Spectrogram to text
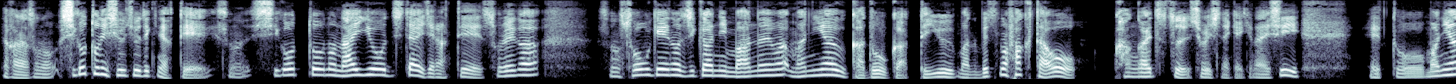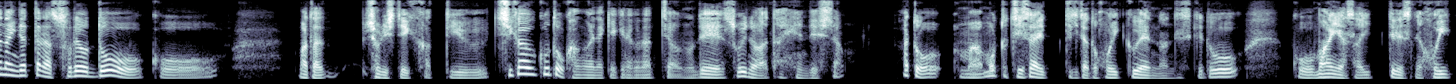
だからその仕事に集中できなくて、その仕事の内容自体じゃなくて、それがその送迎の時間に間に合うかどうかっていう、まあ、別のファクターを考えつつ処理しなきゃいけないし、えっと、間に合わないんだったらそれをどう、こう、また処理していくかっていう違うことを考えなきゃいけなくなっちゃうので、そういうのは大変でした。あと、まあ、もっと小さい時だと保育園なんですけど、こう、毎朝行ってですね、保育、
